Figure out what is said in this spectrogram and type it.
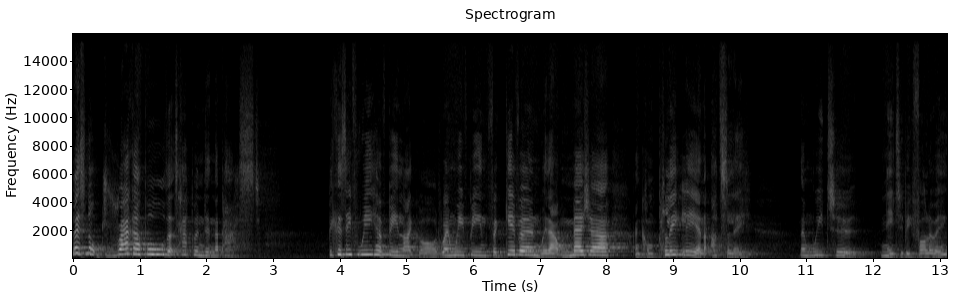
let's not drag up all that's happened in the past. Because if we have been like God, when we've been forgiven without measure and completely and utterly, then we too need to be following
